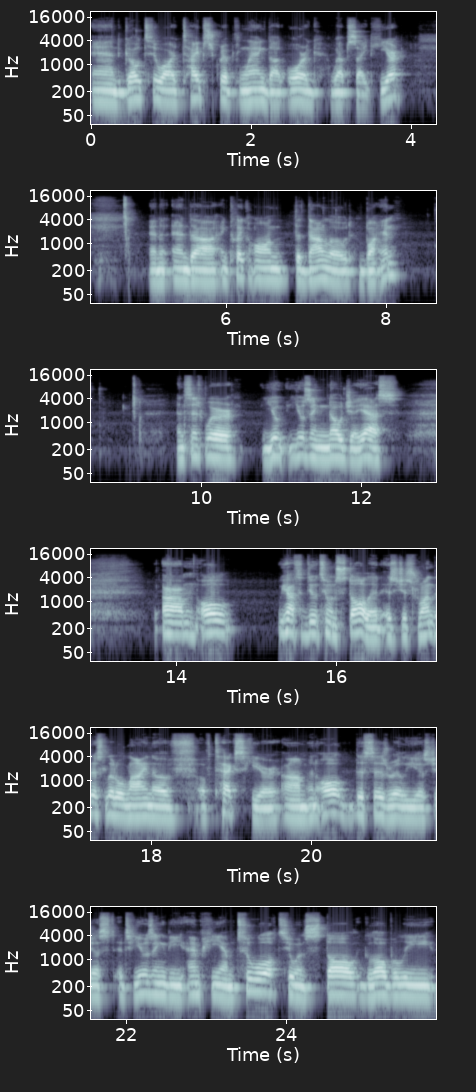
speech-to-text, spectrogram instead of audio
and go to our typescriptlang.org website here. And and uh, and click on the download button. And since we're using Node.js um, all we have to do to install it is just run this little line of, of text here. Um, and all this is really is just it's using the npm tool to install globally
